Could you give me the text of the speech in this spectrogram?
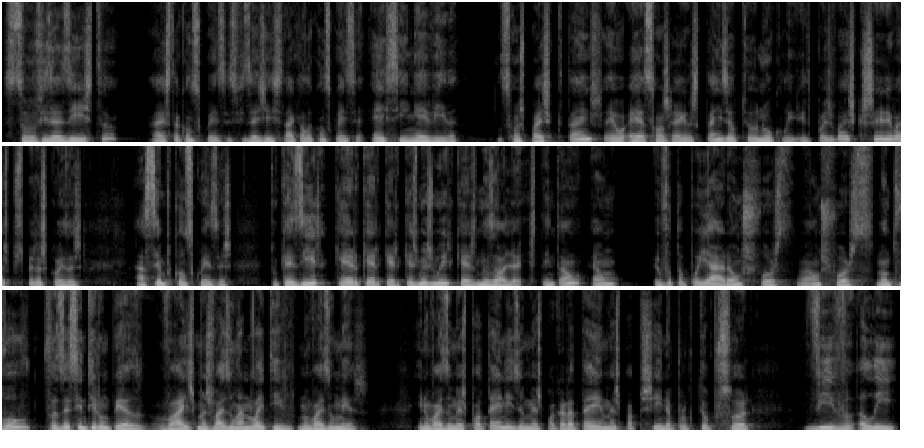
Se tu fizeres isto, há esta consequência. Se fizeres isto, há aquela consequência. É assim, é vida. São os pais que tens, é, é, são as regras que tens, é o teu núcleo. E depois vais crescer e vais perceber as coisas. Há sempre consequências. Tu queres ir? Quero, quero, quero. Queres mesmo ir? Queres. Mas olha, isto então é um, eu vou-te apoiar, é um esforço, é um esforço. Não te vou fazer sentir um peso. Vais, mas vais um ano letivo, não vais um mês. E não vais um mês para o ténis, um mês para o karatê, um mês para a piscina, porque o teu professor vive ali.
